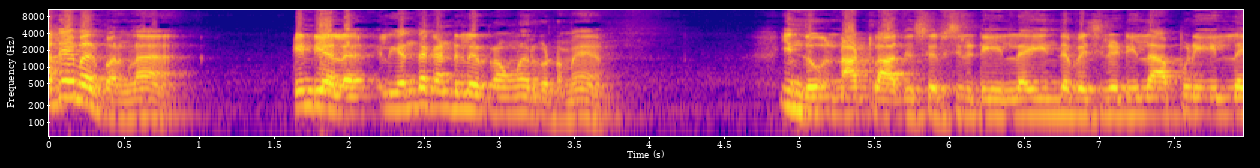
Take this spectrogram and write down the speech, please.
அதே மாதிரி பாருங்களேன் இந்தியாவில் இல்லை எந்த கண்ட்ரியில் இருக்கிறவங்களும் இருக்கட்டுமே. இந்த நாட்டில் அது ஃபெசிலிட்டி இல்லை இந்த ஃபெசிலிட்டி இல்லை அப்படி இல்லை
